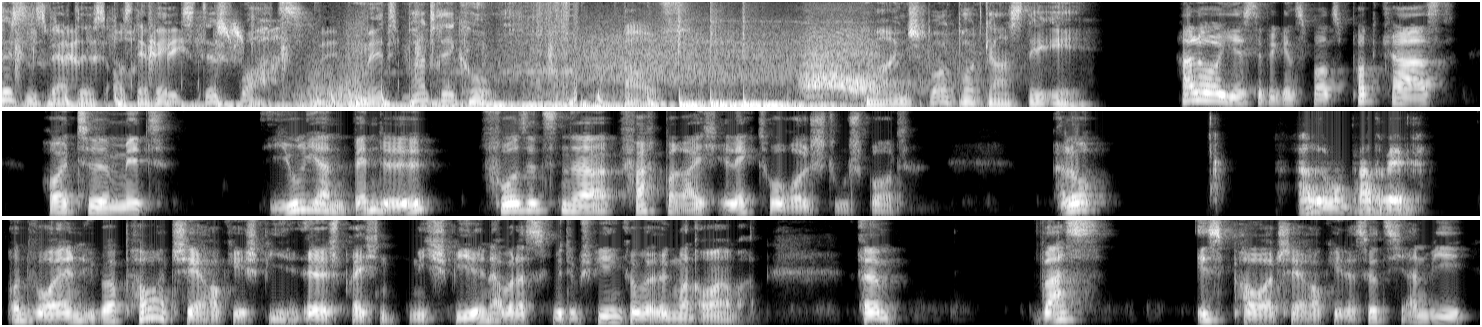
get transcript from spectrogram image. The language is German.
Wissenswertes aus der Welt des Sports. Mit Patrick Hoch. Auf meinsportpodcast.de. Hallo, hier ist der Big End Sports Podcast. Heute mit Julian Wendel, Vorsitzender Fachbereich Elektrorollstuhlsport. Hallo. Hallo, Patrick. Und wollen über Powerchair Hockey spiel, äh, sprechen. Nicht spielen, aber das mit dem Spielen können wir irgendwann auch mal machen. Ähm, was ist Powerchair Hockey? Das hört sich an wie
